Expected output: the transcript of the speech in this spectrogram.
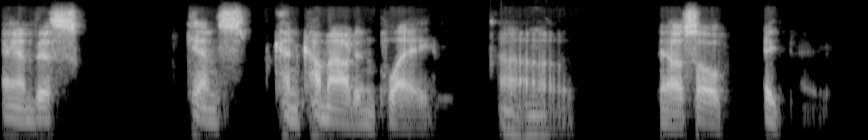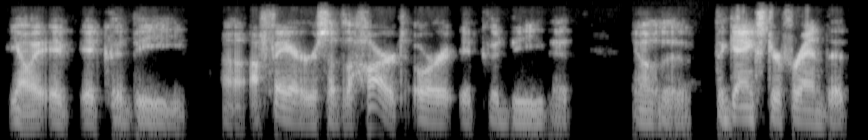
and this can can come out in play. Mhm. Uh, you know, so it you know it it could be uh, affairs of the heart, or it could be that you know the the gangster friend that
